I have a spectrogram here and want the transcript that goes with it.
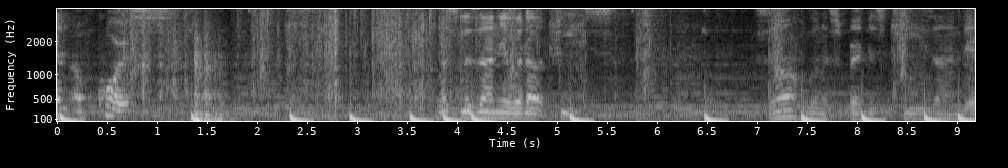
Then, of course, what's lasagna without cheese? So, I'm gonna spread this cheese on there.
